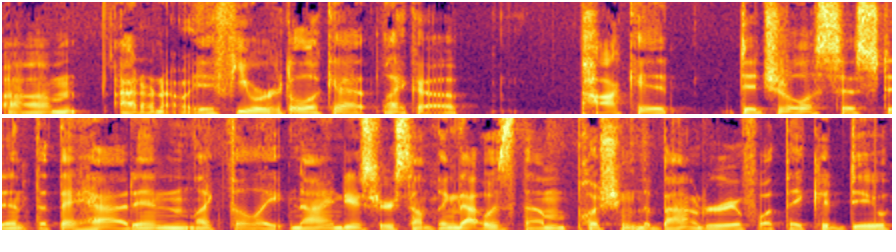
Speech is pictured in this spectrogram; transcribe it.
um, I don't know, if you were to look at like a pocket digital assistant that they had in like the late 90s or something that was them pushing the boundary of what they could do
